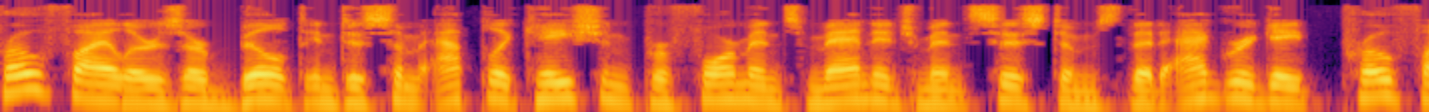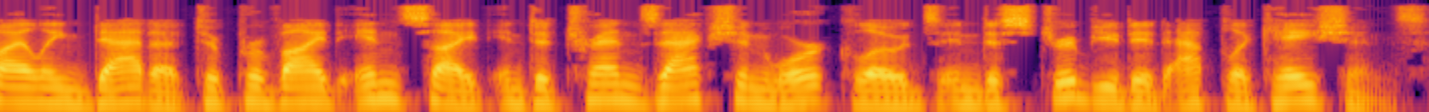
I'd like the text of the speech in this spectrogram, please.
Profilers are built into some application performance management systems that aggregate profiling data to provide insight into transaction workloads in distributed applications.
